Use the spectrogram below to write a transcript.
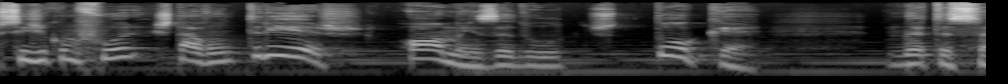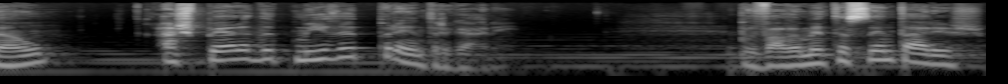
Seja como for, estavam três homens adultos, touca, natação, à espera da comida para entregarem. Provavelmente acidentários.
